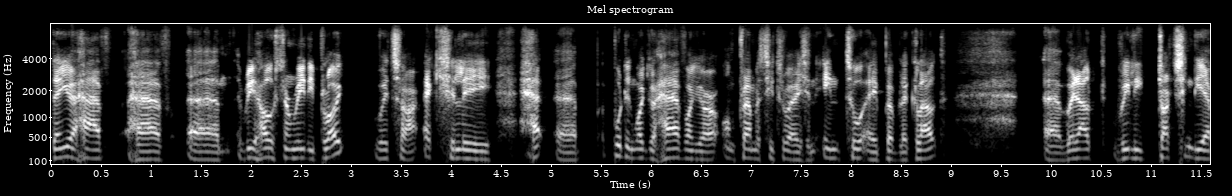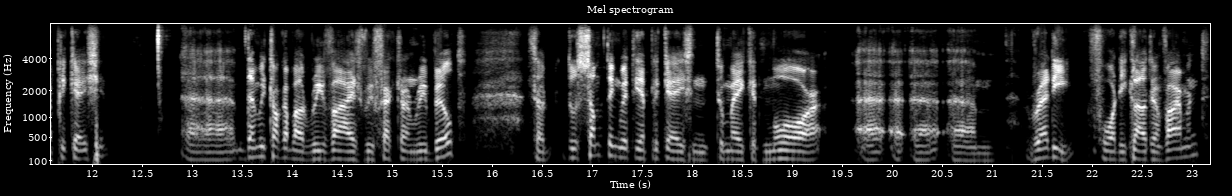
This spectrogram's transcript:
Then you have have um, rehost and redeploy which are actually ha- uh, putting what you have on your on-premise situation into a public cloud uh, without really touching the application. Uh, then we talk about revise, refactor, and rebuild. So do something with the application to make it more uh, uh, uh um, ready for the cloud environment,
